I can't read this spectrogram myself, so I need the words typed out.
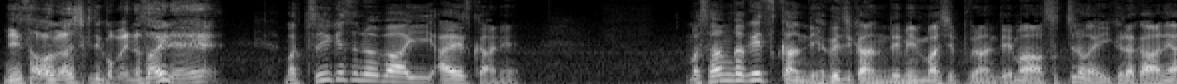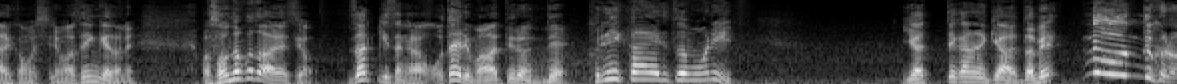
ね騒がしくてごめんなさいね。まあ、ツイキャスの場合、あれですからね。まあ、3ヶ月間で100時間でメンバーシップなんで、まあ、そっちの方がいくらかはね、あれかもしれませんけどね。まあ、そんなことはあれですよ。ザッキーさんからお便りもらってるんで、振り返りともに、やってかなきゃダメ。なんだから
